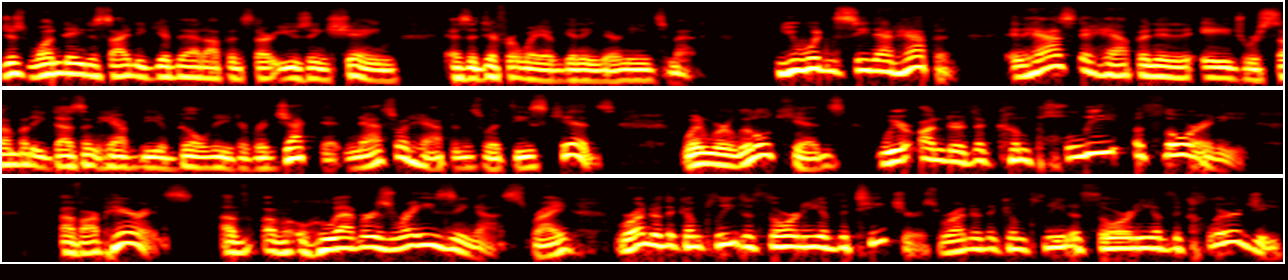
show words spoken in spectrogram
just one day decide to give that up and start using shame as a different way of getting their needs met you wouldn't see that happen. It has to happen at an age where somebody doesn't have the ability to reject it. And that's what happens with these kids. When we're little kids, we're under the complete authority of our parents, of, of whoever's raising us, right? We're under the complete authority of the teachers. We're under the complete authority of the clergy.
